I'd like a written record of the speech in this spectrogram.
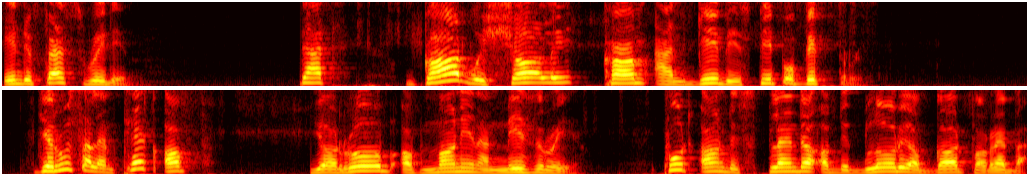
in the first reading that God will surely come and give his people victory. Jerusalem, take off your robe of mourning and misery. Put on the splendor of the glory of God forever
